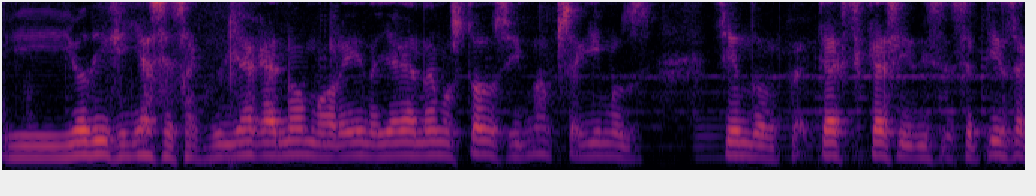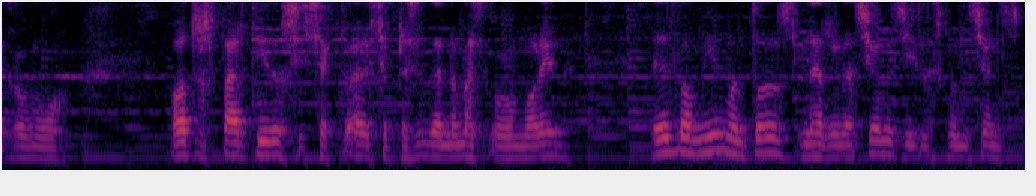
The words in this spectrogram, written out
Y yo dije, ya se sacudió, ya ganó Morena, ya ganamos todos y no, pues seguimos siendo casi, casi dice, se piensa como otros partidos y se, se presentan nada más como Morena. Es lo mismo en todas las relaciones y las condiciones.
